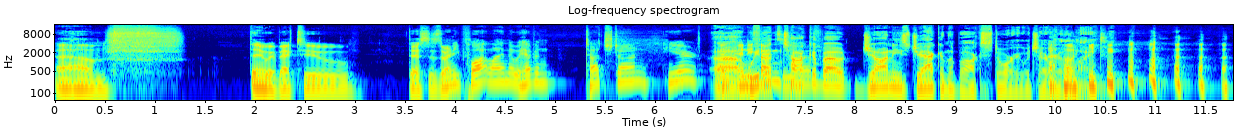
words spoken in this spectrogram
Um. Anyway, back to this. Is there any plot line that we haven't touched on here? Uh, we didn't talk about Johnny's Jack in the Box story, which I really Oh, liked.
